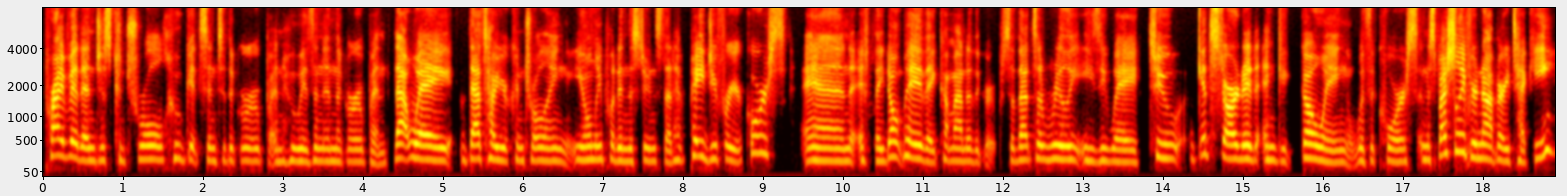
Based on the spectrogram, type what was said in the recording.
private and just control who gets into the group and who isn't in the group. And that way, that's how you're controlling. You only put in the students that have paid you for your course. And if they don't pay, they come out of the group. So that's a really easy way to get started and get going with a course. And especially if you're not very techy,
